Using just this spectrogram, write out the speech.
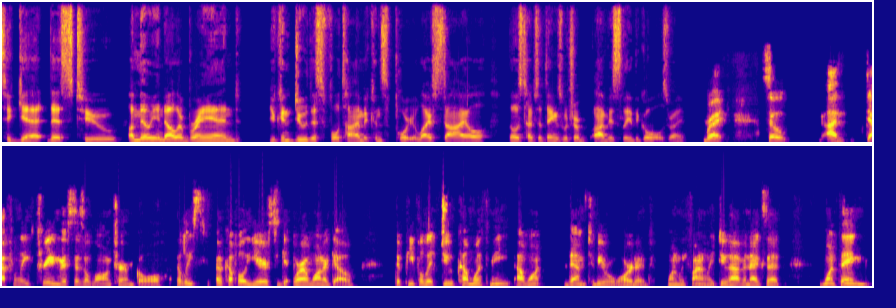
to get this to a million dollar brand? You can do this full time. It can support your lifestyle, those types of things, which are obviously the goals, right? Right. So I'm definitely treating this as a long term goal, at least a couple of years to get where I want to go. The people that do come with me, I want them to be rewarded when we finally do have an exit. One thing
